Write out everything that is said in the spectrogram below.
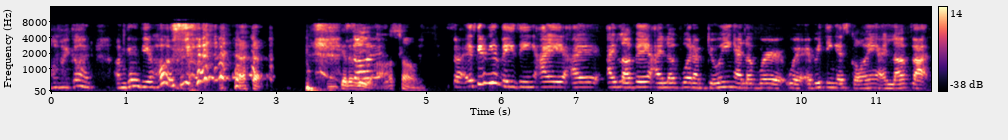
oh my god, I'm gonna be a host. it's gonna so, be awesome. So it's gonna be amazing. I I I love it. I love what I'm doing. I love where where everything is going. I love that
